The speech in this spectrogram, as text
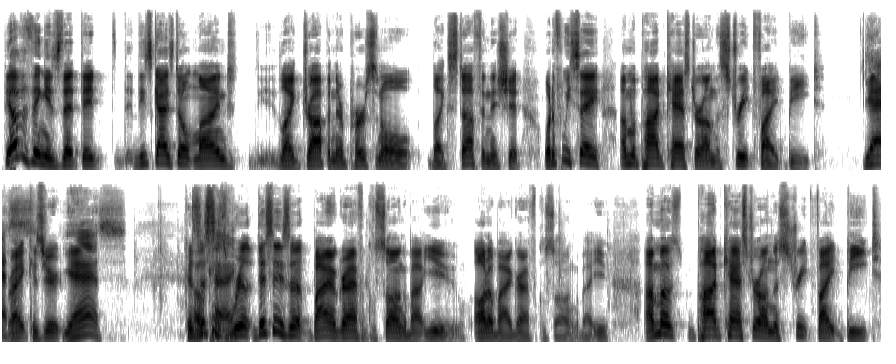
the other thing is that they these guys don't mind like dropping their personal like stuff in this shit what if we say i'm a podcaster on the street fight beat yes Right? Because you're- yes because this Okay. is real this is a biographical song about you autobiographical song about you i'm a podcaster on the street fight beat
